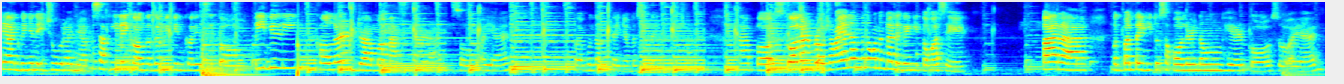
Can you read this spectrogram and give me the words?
ayan, ganyan na itsura niya. Sa kilay ko, ang gagamitin ko is ito, Maybelline Color Drama Mascara. So, ayan. Kung nakita niya, basta ganyan. Tapos, color brow siya. Kaya naman ako naglalagay nito kasi para magpantay dito sa color ng hair ko. So, ayan.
